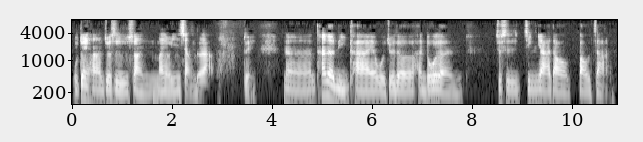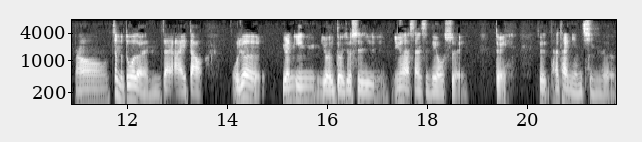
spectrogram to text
我对他就是算蛮有印象的啦，对，那他的离开，我觉得很多人就是惊讶到爆炸，然后这么多人在哀悼，我觉得原因有一个就是因为他三十六岁，对。就他太年轻了，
